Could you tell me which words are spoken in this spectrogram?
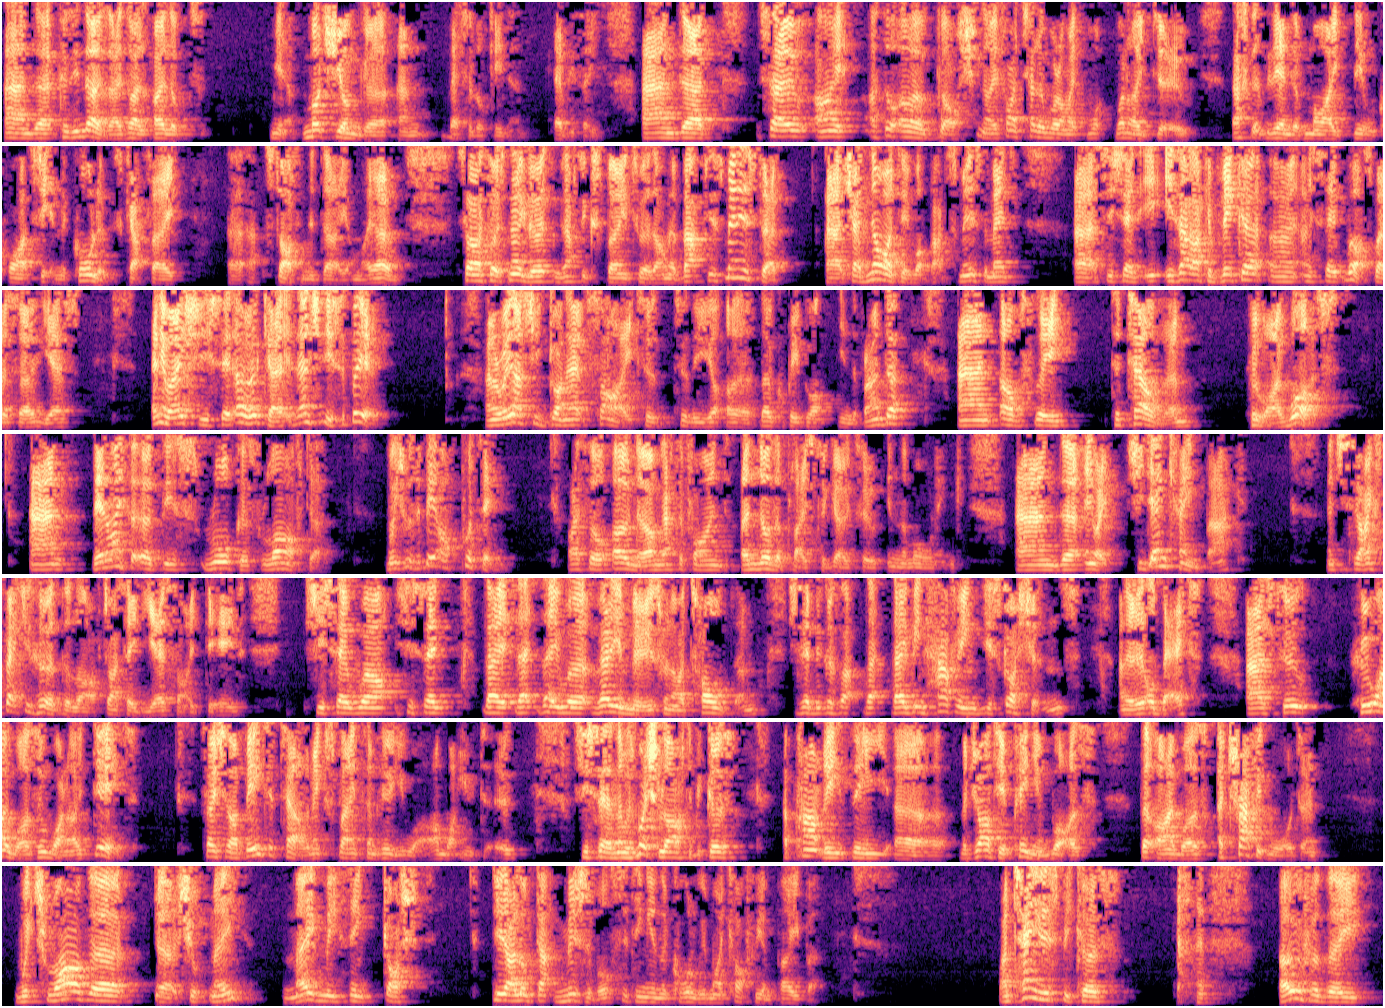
And because uh, in those days I, I looked, you know, much younger and better looking and everything. And uh, so I, I thought, oh gosh, you know, if I tell her what I what, what I do, that's going to be the end of my little quiet sit in the corner of this cafe, uh, starting the day on my own. So I thought it's no good. I'm going to have to explain to her that I'm a Baptist minister. Uh, she had no idea what Baptist minister meant. Uh, she said, "Is that like a vicar?" Uh, I said, "Well, I suppose so. Yes." Anyway, she said, "Oh, okay." And then she disappeared. And I actually gone outside to, to the uh, local people in the veranda and obviously to tell them who I was. And then I heard this raucous laughter, which was a bit off-putting. I thought, oh no, I'm going to have to find another place to go to in the morning. And uh, anyway, she then came back and she said, I expect you heard the laughter. I said, yes, I did she said, well, she said they, they, they were very amused when I told them. She said because that, that they've been having discussions and a little bet as to who I was and what I did. So she said, I've been to tell them, explain to them who you are and what you do. She said, and there was much laughter because apparently the uh, majority opinion was that I was a traffic warden, which rather uh, shook me, made me think, gosh, did I look that miserable sitting in the corner with my coffee and paper? I'm telling you this because over the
